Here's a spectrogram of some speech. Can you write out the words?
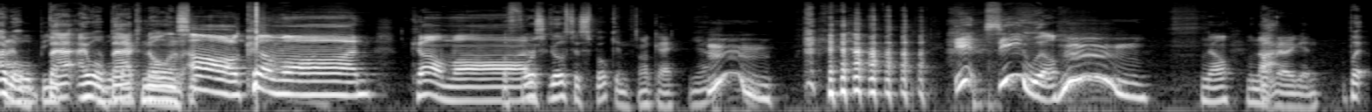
I will, be- back. I will back, Nolan's. Oh, come on. Come on. The Force Ghost has spoken. Okay. Yeah. It, see, will. Hmm. No, not very good. but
